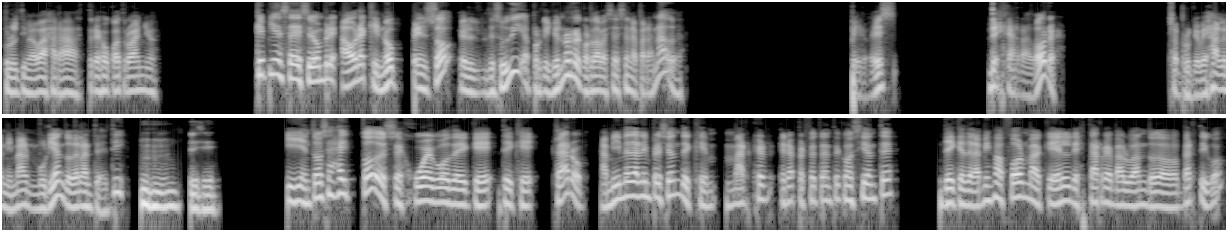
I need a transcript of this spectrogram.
por última vez hará 3 o 4 años? ¿Qué piensa ese hombre ahora que no pensó el de su día? Porque yo no recordaba esa escena para nada. Pero es desgarradora. O sea, porque ves al animal muriendo delante de ti. sí, sí. Y entonces hay todo ese juego de que, de que, claro, a mí me da la impresión de que Marker era perfectamente consciente de que de la misma forma que él está reevaluando Vértigo,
